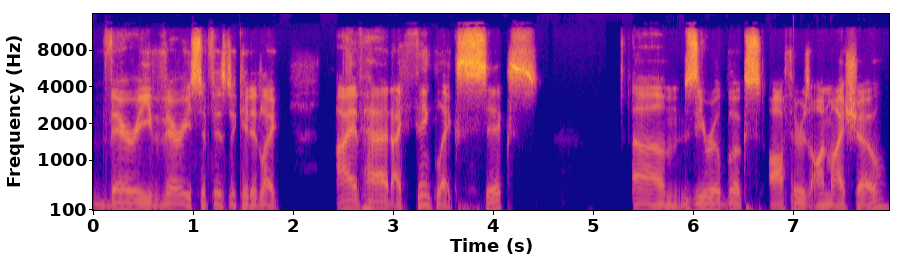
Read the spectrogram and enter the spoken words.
very very sophisticated. Like I've had, I think, like six um, Zero Books authors on my show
